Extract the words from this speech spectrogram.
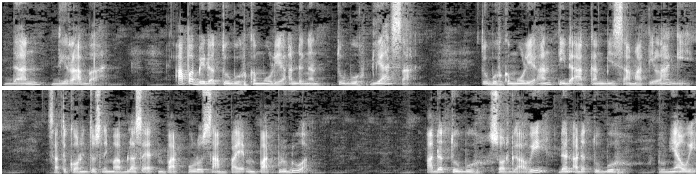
dan diraba. Apa beda tubuh kemuliaan dengan tubuh biasa? Tubuh kemuliaan tidak akan bisa mati lagi. 1 Korintus 15 ayat 40 sampai 42. Ada tubuh sorgawi dan ada tubuh duniawi.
